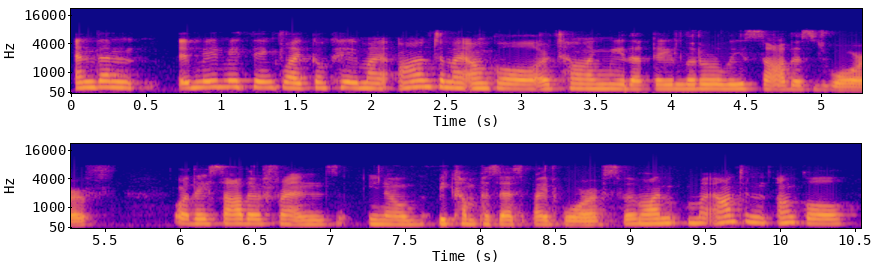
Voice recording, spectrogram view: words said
And then it made me think like, okay, my aunt and my uncle are telling me that they literally saw this dwarf or they saw their friends, you know, become possessed by dwarfs. But my, my aunt and uncle,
